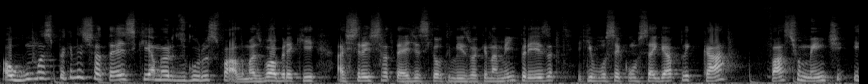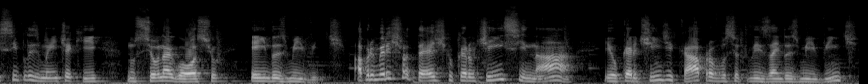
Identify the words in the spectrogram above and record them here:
algumas pequenas estratégias que a maioria dos gurus fala, mas vou abrir aqui as três estratégias que eu utilizo aqui na minha empresa e que você consegue aplicar facilmente e simplesmente aqui no seu negócio em 2020. A primeira estratégia que eu quero te ensinar, eu quero te indicar para você utilizar em 2020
